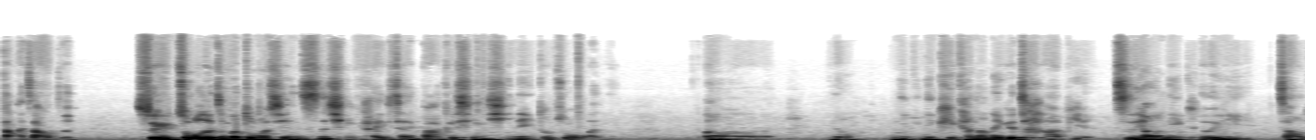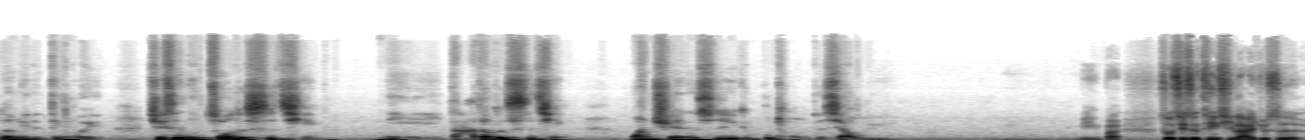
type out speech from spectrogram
打造的。所以做了这么多件事情，还在八个星期内都做完了。嗯，你你可以看到那个差别。只要你可以找到你的定位，其实你做的事情，你达到的事情。完全是一个不同的效率。嗯，明白。所以其实听起来就是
